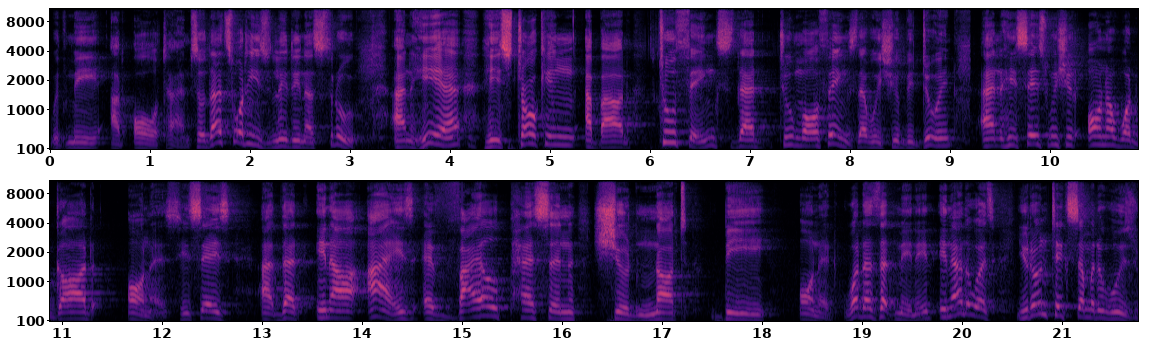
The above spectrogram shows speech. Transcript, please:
with me at all times. So that's what he's leading us through. And here he's talking about two things that, two more things that we should be doing. And he says we should honor what God honors. He says uh, that in our eyes, a vile person should not be honored. What does that mean? In, in other words, you don't take somebody who is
